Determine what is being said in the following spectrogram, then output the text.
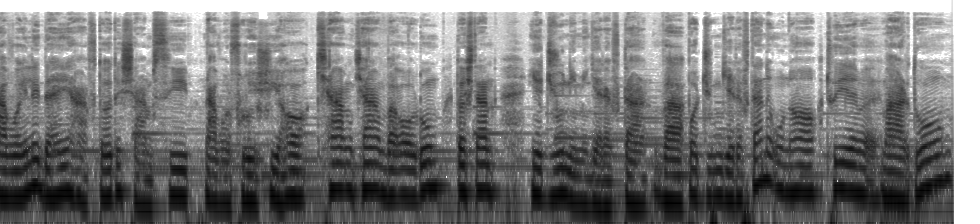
اوایل دهه هفتاد شمسی نوار فروشی ها کم کم و آروم داشتن یه جونی می‌گرفتن و با جون گرفتن اونها توی مردم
